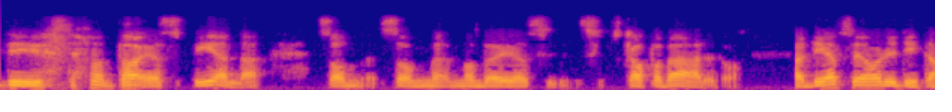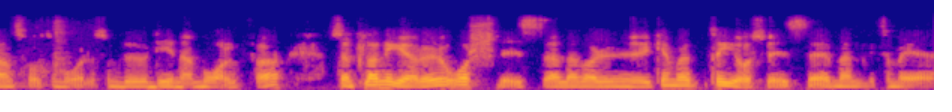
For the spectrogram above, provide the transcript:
det, är när man börjar spela som, som man börjar skapa värde då. Dels har du ditt ansvarsområde som du har dina mål för. Sen planerar du årsvis eller vad det nu det kan vara treårsvis, eh, men liksom är,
